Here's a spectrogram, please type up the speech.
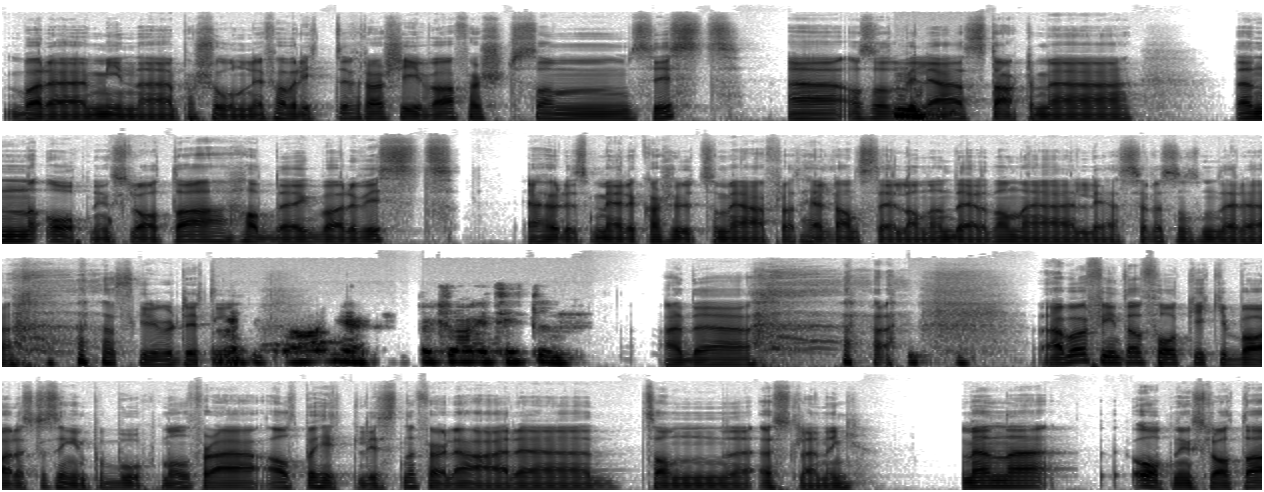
bare mine personlige favoritter fra skiva, først som sist. Eh, og så vil mm. jeg starte med den åpningslåta, 'Hadde jeg bare visst'. Jeg høres mer kanskje ut som jeg er fra et helt annet sted i landet enn dere da, når jeg leser det sånn som dere skriver tittelen. Beklager, beklager tittelen. Nei, det Det er bare fint at folk ikke bare skal synge på bokmål, for alt på hitlistene føler jeg er eh, sånn østlending. Men eh, åpningslåta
